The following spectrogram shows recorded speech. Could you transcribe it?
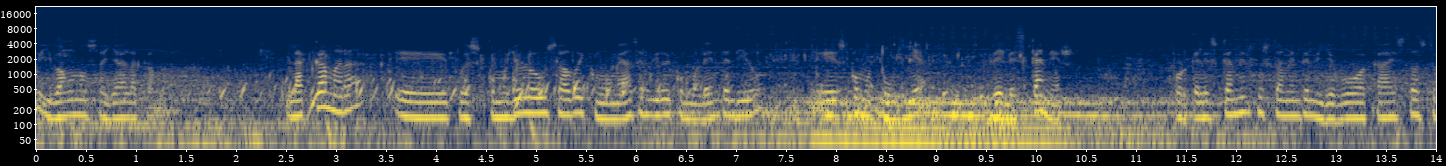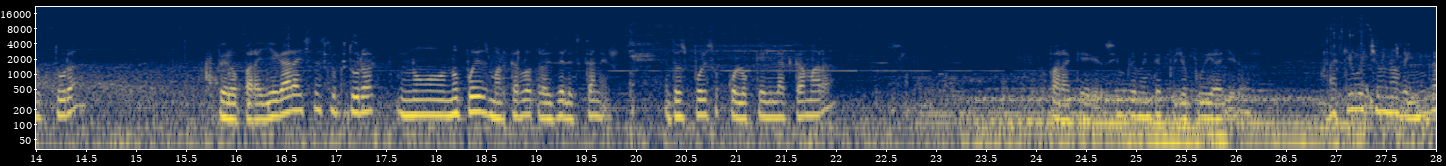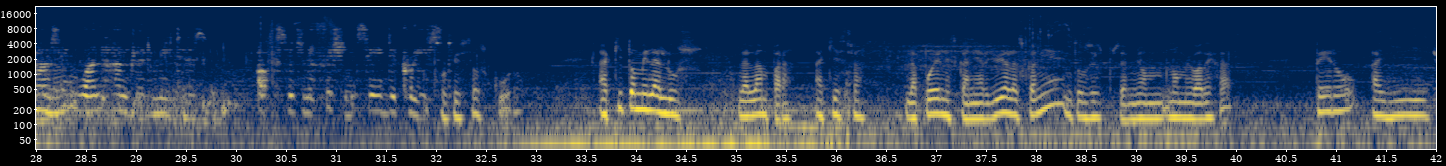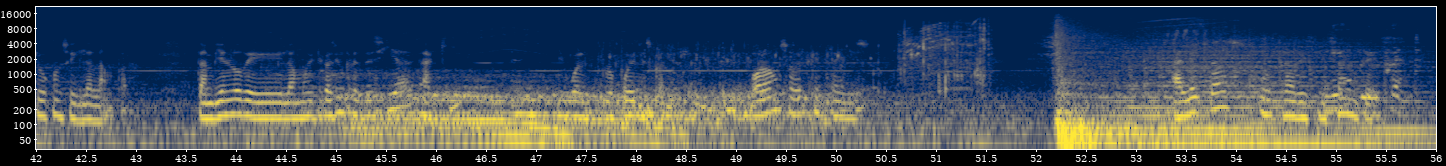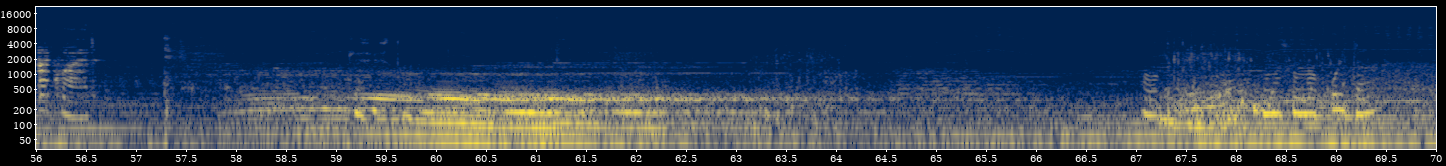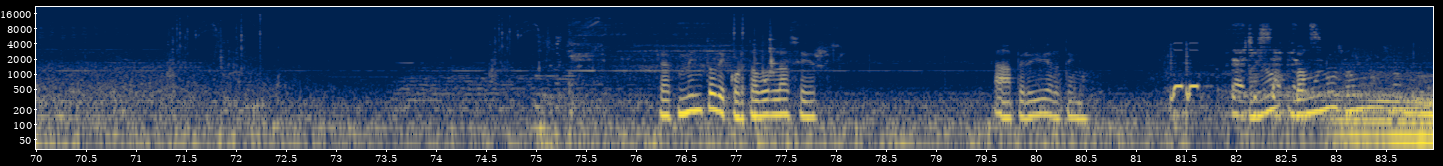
Y vámonos allá a la cámara. La cámara, eh, pues como yo lo he usado y como me ha servido y como le he entendido, es como tu guía del escáner. Porque el escáner justamente me llevó acá a esta estructura. Pero para llegar a esta estructura no, no puedes marcarlo a través del escáner. Entonces por eso coloqué la cámara. Para que simplemente pues yo pudiera llegar. Aquí voy a echar una bengala. Passing 100 meters. Oxygen efficiency decreased. porque está oscuro. Aquí tomé la luz, la lámpara, aquí está. La pueden escanear. Yo ya la escaneé, entonces pues no, no me va a dejar. Pero allí yo conseguí la lámpara. También lo de la modificación que les decía, aquí igual lo pueden escanear. Ahora vamos a ver qué trae esto. Aletas ultradeslizantes. ¿Qué es esto? Ok, una zona oculta. Fragmento de cortador láser. Ah, pero yo ya lo tengo. Bueno, vámonos, vámonos, vámonos.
